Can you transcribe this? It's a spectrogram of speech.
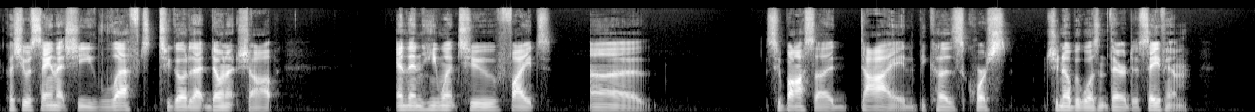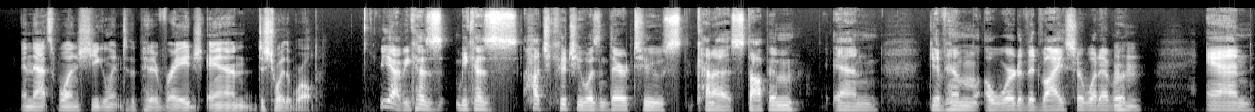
because she was saying that she left to go to that donut shop and then he went to fight uh Tsubasa died because of course Shinobu wasn't there to save him. And that's when she went to the pit of rage and destroyed the world. Yeah, because because Hachikuji wasn't there to kind of stop him and give him a word of advice or whatever. Mm-hmm. And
